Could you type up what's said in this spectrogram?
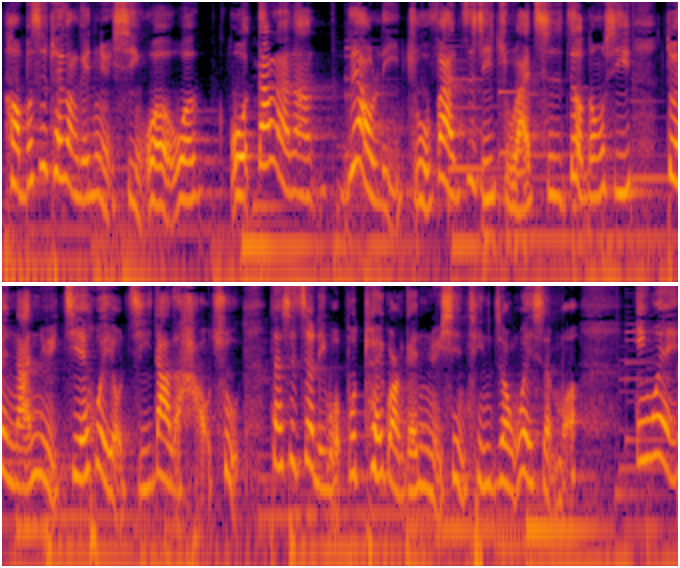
好，不是推广给女性。我我我当然啦，料理煮饭自己煮来吃这种东西，对男女皆会有极大的好处。但是这里我不推广给女性听众，为什么？因为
